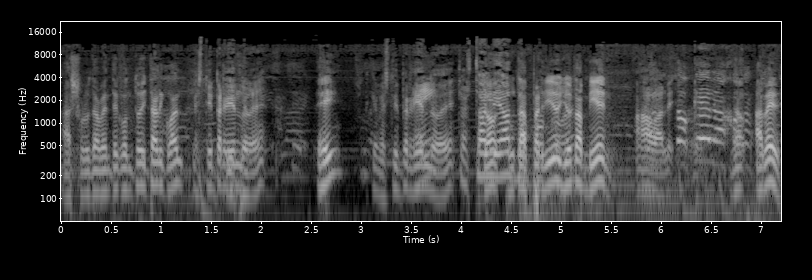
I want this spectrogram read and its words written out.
absolutamente con todo y tal y cual. Me estoy perdiendo, ¿eh? ¿Eh? Que me estoy perdiendo, ¿eh? Te estás No, liando tú te has poco, perdido, yo ¿eh? también. Ah, vale. No, a ver,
